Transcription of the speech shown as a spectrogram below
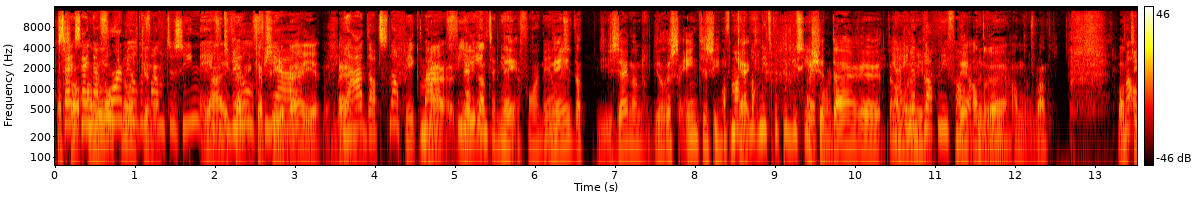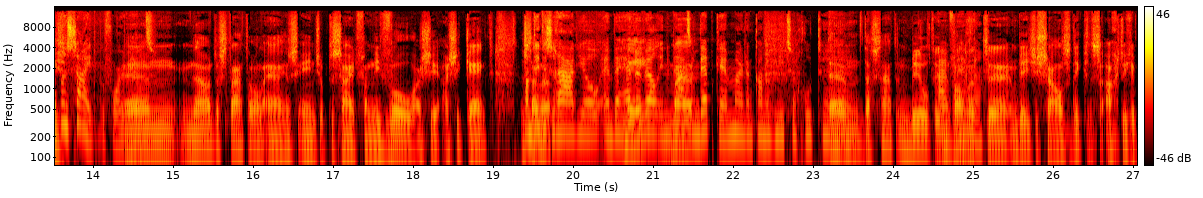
Dat zijn, zijn daar voorbeelden van te zien? Ja, eventueel ik heb, ik heb via... ze hier bij je. Bij ja, dat snap ik. Maar, maar via nee, internet nee, bijvoorbeeld? Nee, dat, die zijn er, er is er één te zien. Of mag Kijk, het nog niet gepubliceerd als je worden? Daar, uh, ja, andere in het bladniveau. Nee, andere, andere blad. Want maar op een site bijvoorbeeld? Um, nou, er staat er wel ergens eentje op de site van Niveau als je, als je kijkt. Want dit is radio en we hebben wel inderdaad maar, een webcam... maar dan kan ik niet zo goed uh, um, Daar staat een beeld in uitleggen. van het uh, een beetje Charles Dickens-achtige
